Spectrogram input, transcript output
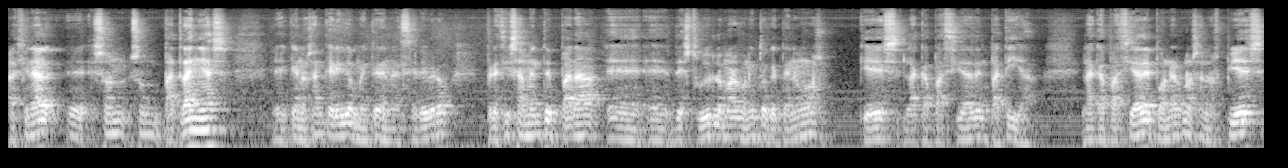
al final eh, son, son patrañas eh, que nos han querido meter en el cerebro precisamente para destruir lo más bonito que tenemos, que es la capacidad de empatía, la capacidad de ponernos en los pies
